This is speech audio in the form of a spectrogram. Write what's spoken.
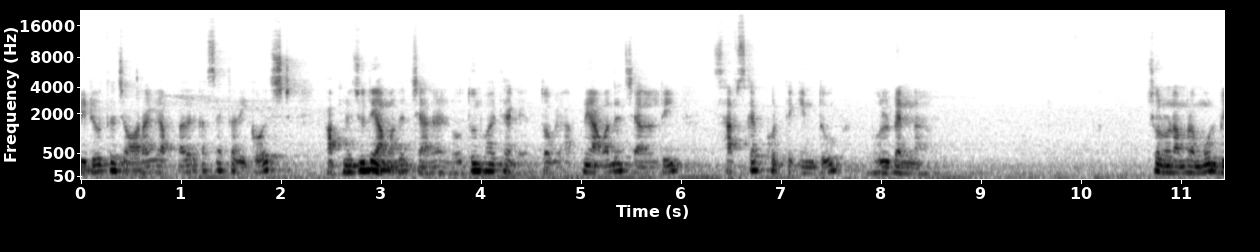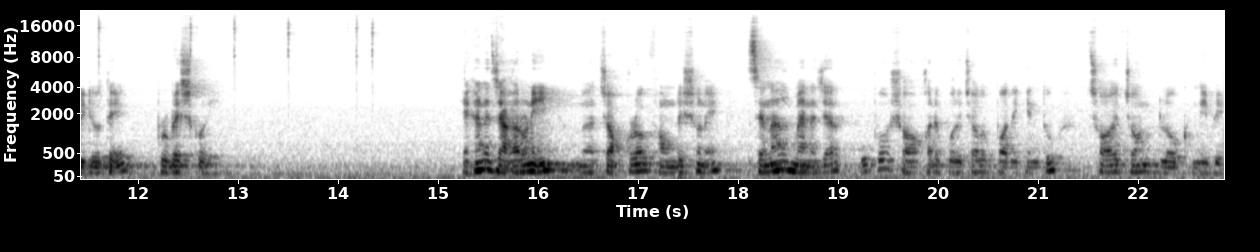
ভিডিওতে যাওয়ার আগে আপনাদের কাছে একটা রিকোয়েস্ট আপনি যদি আমাদের চ্যানেলে নতুন হয়ে থাকেন, তবে আপনি আমাদের চ্যানেলটি সাবস্ক্রাইব করতে কিন্তু ভুলবেন না। চলুন আমরা মূল ভিডিওতে প্রবেশ করি। এখানে জাগরণী চক্র ফাউন্ডেশনে জেনারেল ম্যানেজার উপ সহকারী পরিচালক পদে কিন্তু ছয় জন লোক নিবে।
